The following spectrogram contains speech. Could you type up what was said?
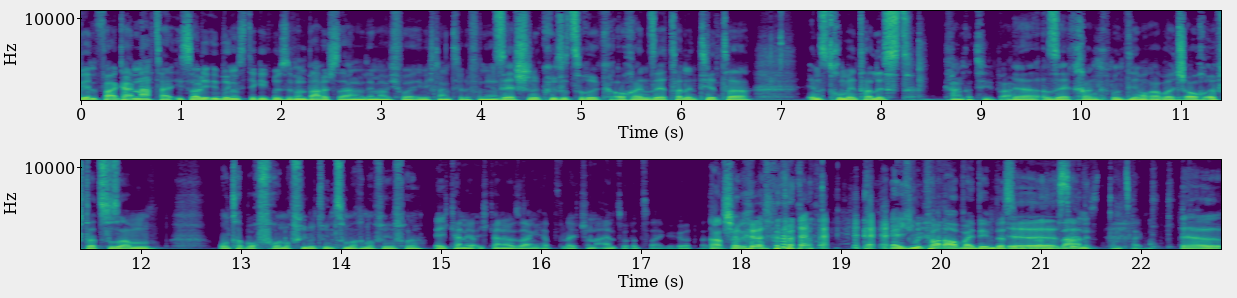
jeden Fall kein Nachteil. Ich soll dir übrigens dicke Grüße von Barisch sagen, mit dem habe ich vorher ewig lang telefoniert. Sehr schöne Grüße zurück. Auch ein sehr talentierter Instrumentalist. Kranker Typ, Alter. Ja, sehr krank. Mit dem arbeite ich auch öfter zusammen und habe auch vor, noch viel mit ihm zu machen, auf jeden Fall. Ich kann ja, ich kann ja sagen, ich habe vielleicht schon eins oder zwei gehört. Weißt. Hast du schon gehört? Ja, ich record auch bei dem, deswegen Ja, ist, komm, zeig mal. ja,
